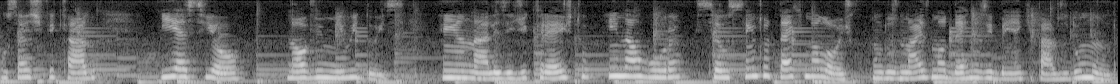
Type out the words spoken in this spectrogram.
o certificado ISO 9002 em análise de crédito e inaugura seu centro tecnológico, um dos mais modernos e bem equipados do mundo.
